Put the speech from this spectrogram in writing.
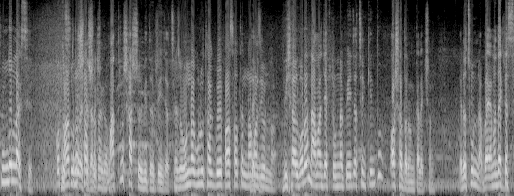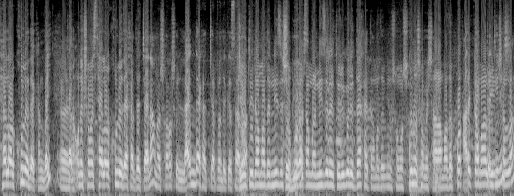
সুন্দর লাগছে। কত মাত্র সুন্দর একটা 700 collection। টাকা। মাত্র সাতশোর ভিতরে পেয়ে যাচ্ছে ওন্নাগুলো থাকবে পাঁচ হাতের নামাজি ওন্না। বিশাল বড় নামাজ একটা ওন্না পেয়ে যাচ্ছেন কিন্তু অসাধারণ কালেকশন এটা শুন না ভাই আমাদের একটা সেলর খুলে দেখান ভাই হ্যাঁ। কারণ অনেক সময় সেলর খুলে দেখাতে চায় না আমরা সরাসরি লাইভ দেখাচ্ছি আপনাদেরকে সেলর যেহেতু এটা আমাদের নিজস্ব তো প্রোডাক্ট আমরা নিজেরাই তৈরি করে দেখাইতে আমাদের কোনো সমস্যা কোনো সমস্যা আর আমাদের প্রত্যেকটা মাল ইনশাআল্লাহ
